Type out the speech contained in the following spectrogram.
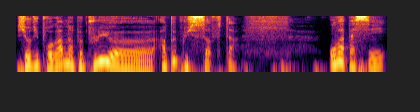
sur du programme un peu plus un peu plus soft. On va passer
